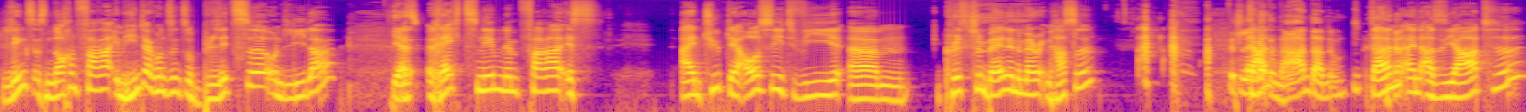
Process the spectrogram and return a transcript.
Links ist noch ein Pfarrer. Im Hintergrund sind so Blitze und Lila. Yes. Äh, rechts neben dem Pfarrer ist ein Typ, der aussieht wie ähm, Christian Bale in American Hustle. Mit längerten Haaren dann. Dann ein Asiate,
